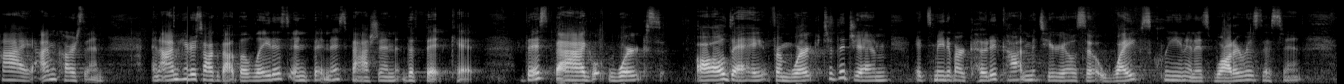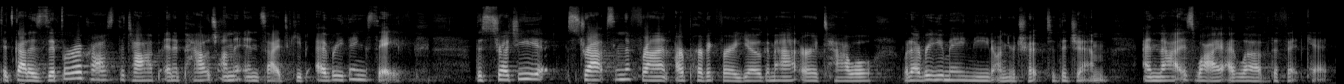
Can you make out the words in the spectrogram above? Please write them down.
Hi, I'm Carson, and I'm here to talk about the latest in fitness fashion, the Fit Kit. This bag works all day from work to the gym. It's made of our coated cotton material so it wipes clean and it's water resistant. It's got a zipper across the top and a pouch on the inside to keep everything safe. The stretchy straps in the front are perfect for a yoga mat or a towel, whatever you may need on your trip to the gym. And that is why I love the Fit Kit.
